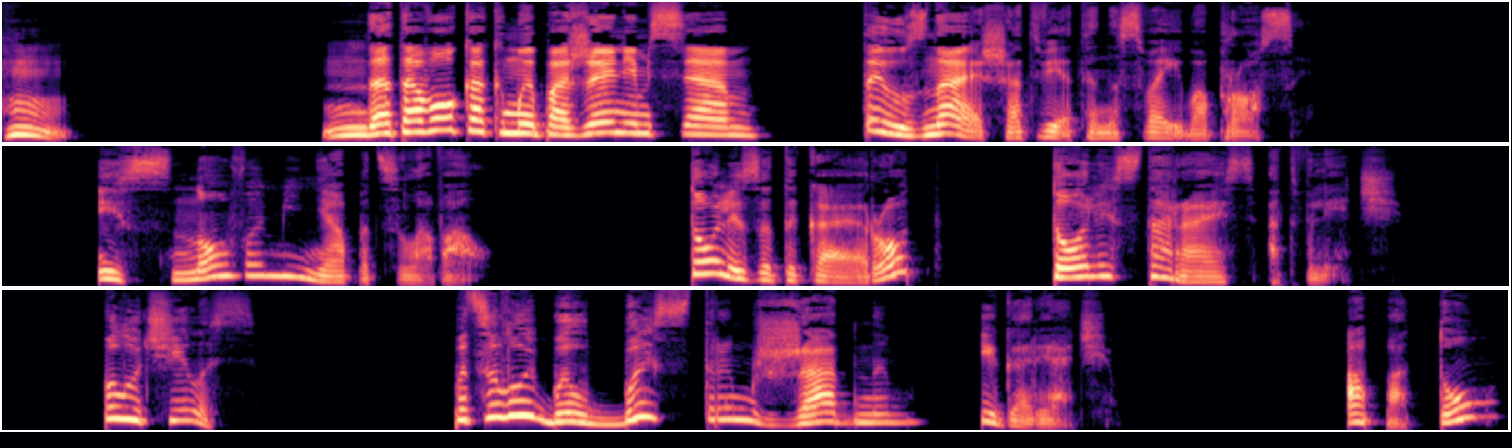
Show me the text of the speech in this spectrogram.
Хм. До того, как мы поженимся, ты узнаешь ответы на свои вопросы. И снова меня поцеловал. То ли затыкая рот, то ли стараясь отвлечь. Получилось. Поцелуй был быстрым, жадным и горячим. А потом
